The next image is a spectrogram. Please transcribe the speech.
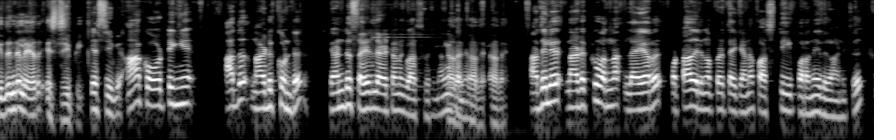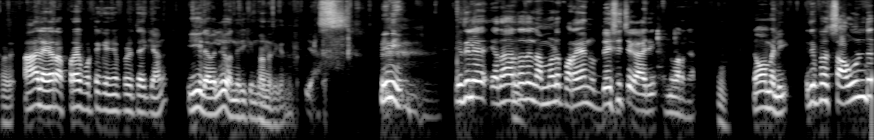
ഇതിന്റെ layer S G P S G P ആ കോട്ടിങ് അത് നടുക്കുണ്ട്. രണ്ട് സൈഡിലായിട്ടാണ് ഗ്ലാസ് വരുന്നത്. അങ്ങനെ തന്നെ. അതെ അതെ. അതിൽ നടുക്ക് വന്ന ലെയർ പൊട്ടാതിരുന്നപ്പോഴത്തേക്കാണ് ഫസ്റ്റ് ഈ പറഞ്ഞ ഇത് കാണിച്ചത്. ആ ലെയർ അപ്പറേ പൊട്ടി കഴിഞ്ഞപ്പോഴത്തേക്കാണ് ഈ ലെവലിൽ വന്നിരിക്കുന്നത്. ഇനി ഇതിൽ യഥാർത്ഥത്തിൽ നമ്മൾ പറയാൻ ഉദ്ദേശിച്ച കാര്യം എന്ന് പറഞ്ഞാൽ നോർമലി ഇതിപ്പോ സൗണ്ട്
